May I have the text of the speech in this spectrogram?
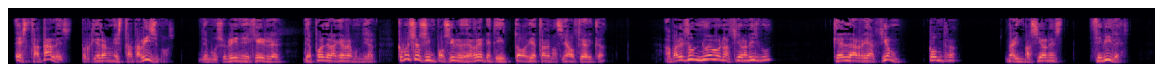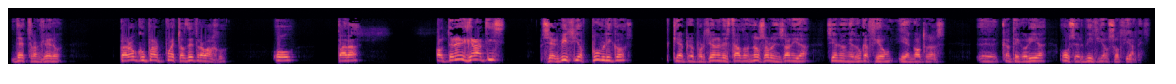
estatales, porque eran estatalismos de Mussolini y Hitler después de la Guerra Mundial, como eso es imposible de repetir, todavía está demasiado cerca, aparece un nuevo nacionalismo que es la reacción contra las invasiones civiles de extranjeros para ocupar puestos de trabajo o para obtener gratis servicios públicos que proporciona el Estado no solo en sanidad, sino en educación y en otras eh, categorías o servicios sociales.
